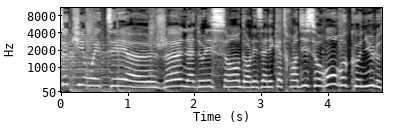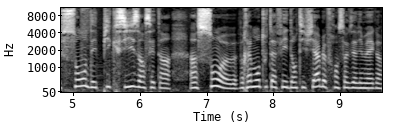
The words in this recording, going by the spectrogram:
Ceux qui ont été euh, jeunes, adolescents dans les années 90 auront reconnu le son des Pixies. Hein. C'est un, un son euh, vraiment tout à fait identifiable, François-Xavier Maigre.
